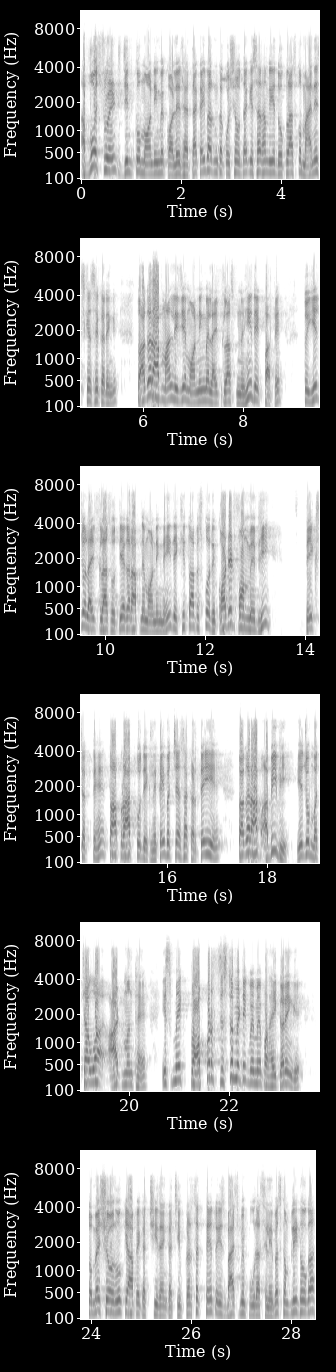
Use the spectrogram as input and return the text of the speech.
अब वो स्टूडेंट जिनको मॉर्निंग में कॉलेज रहता है, कई बार उनका क्वेश्चन होता है कि, सर, हम ये दो क्लास को मैनेज कैसे करेंगे? तो अगर आप मान लीजिए मॉर्निंग में लाइव क्लास नहीं देख पाते तो ये जो लाइव क्लास होती है, अगर आपने मॉर्निंग नहीं देखी तो आप इसको रिकॉर्डेड फॉर्म में भी देख सकते हैं। तो आप रात को देख लें। कई बच्चे ऐसा करते ही हैं। तो अगर आप अभी भी, ये जो बचा हुआ आठ मंथ है, इसमें एक प्रॉपर सिस्टमेटिक वे में पढ़ाई करेंगे तो मैं श्योर हूँ कि आप एक अच्छी रैंक अचीव कर सकते हैं। तो इस बैच में पूरा सिलेबस कंप्लीट होगा।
